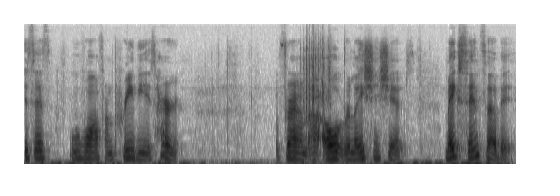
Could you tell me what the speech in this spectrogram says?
it says move on from previous hurt, from uh, old relationships. Make sense of it,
